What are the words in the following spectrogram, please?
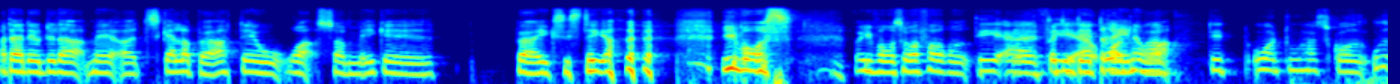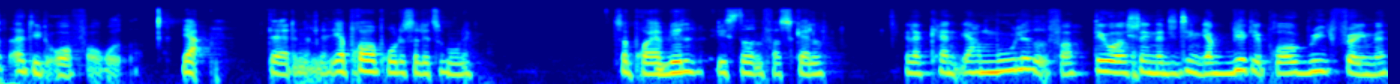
Og der er det jo det der med, at skal og bør, det er jo ord, som ikke øh, bør eksistere i vores i vores ordforråd. Det er, øh, fordi det, er, det er ord, ord. Det er et ord, du har skåret ud af dit ordforråd. Ja, det er det nemlig. Jeg prøver at bruge det så lidt som muligt. Så prøver jeg vil, i stedet for skal. Eller kan. Jeg har mulighed for. Det er jo også ja. en af de ting, jeg virkelig prøver at reframe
